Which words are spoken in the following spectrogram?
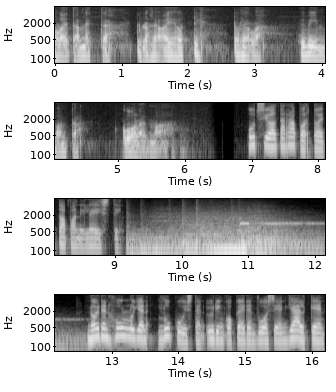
oletan, että kyllä se aiheutti todella hyvin monta kuolemaa. Utsiolta raportoi Tapani Leisti. Noiden hullujen lukuisten ydinkokeiden vuosien jälkeen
